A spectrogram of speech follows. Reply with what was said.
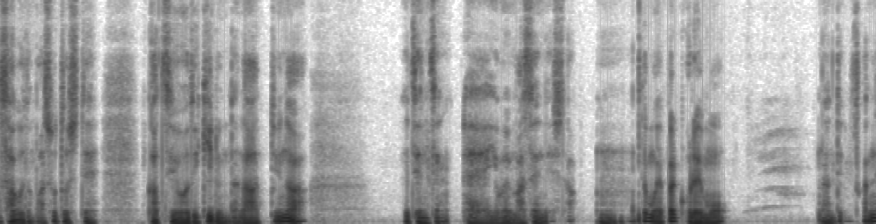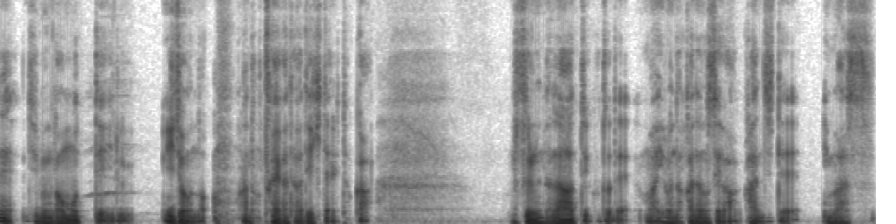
サブの場所として活用できるんだなっていうのは全然、えー、読めませんでした、うん、でもやっぱりこれも何て言うんですかね自分が思っている以上のあの使い方ができたりとかするんだなということで、まあ、いろんな可能性は感じています。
